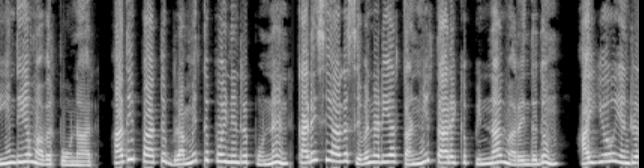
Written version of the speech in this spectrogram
நீந்தியும் அவர் போனார். அதை பார்த்து பிரமித்து போய் நின்ற பொன்னன் கடைசியாக சிவனடியார் தண்ணீர் தாரைக்கு பின்னால் மறைந்ததும் ஐயோ என்று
